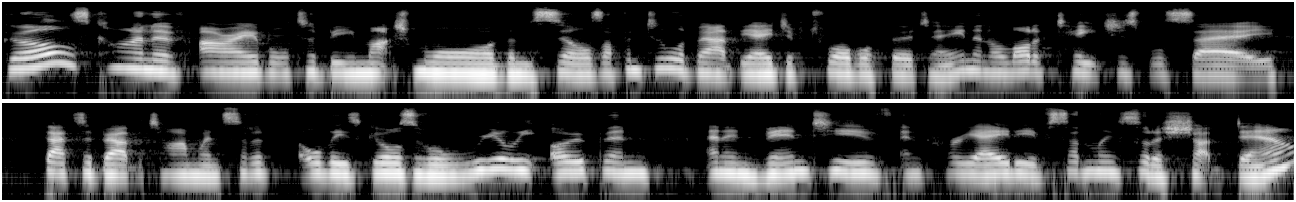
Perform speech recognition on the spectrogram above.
Girls kind of are able to be much more themselves up until about the age of 12 or 13. And a lot of teachers will say that's about the time when sort of all these girls who are really open and inventive and creative suddenly sort of shut down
